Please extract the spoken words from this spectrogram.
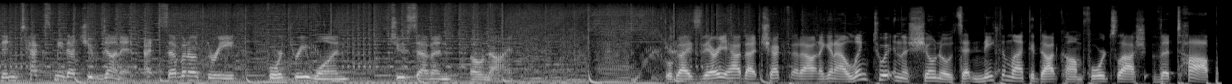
then text me that you've done it at 703 431 2709. Well, guys, there you have that. Check that out. And again, I'll link to it in the show notes at nathanlatka.com forward slash the top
